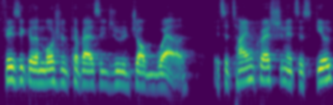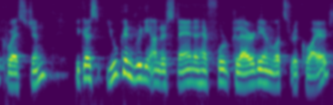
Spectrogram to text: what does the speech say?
physical emotional capacity to do the job well it's a time question it's a skill question because you can really understand and have full clarity on what's required.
